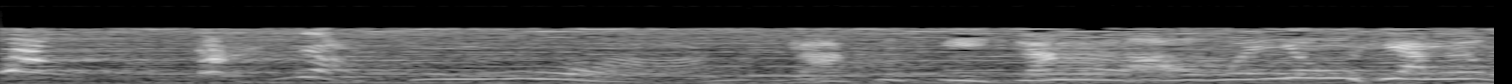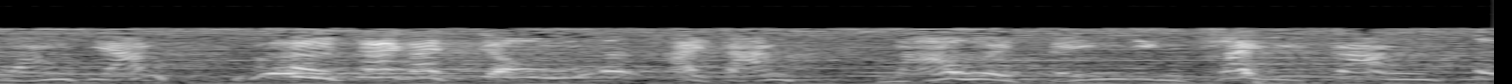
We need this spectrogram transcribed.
上，他要失王，也是即将老贵用上的王强，我再个小五的财杆，拿回认银太感东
